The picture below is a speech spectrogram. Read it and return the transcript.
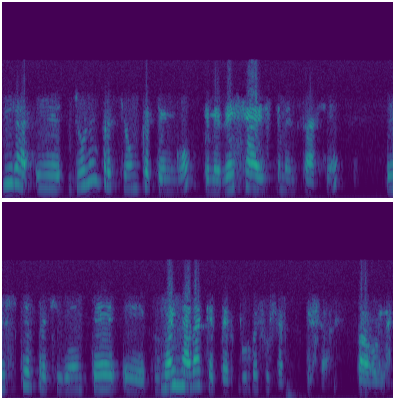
Mira, eh, yo la impresión que tengo, que me deja este mensaje, es que el presidente, eh, pues no hay nada que perturbe su certeza, Paola.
